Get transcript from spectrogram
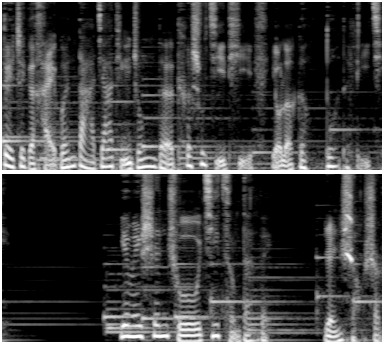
对这个海关大家庭中的特殊集体有了更多的理解。因为身处基层单位，人少事儿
